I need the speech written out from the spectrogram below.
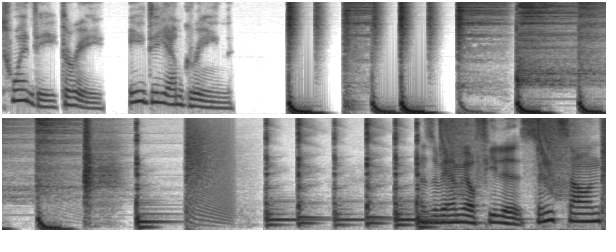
Twenty-three. EDM Green. Also wir haben ja auch viele Synth-Sounds.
